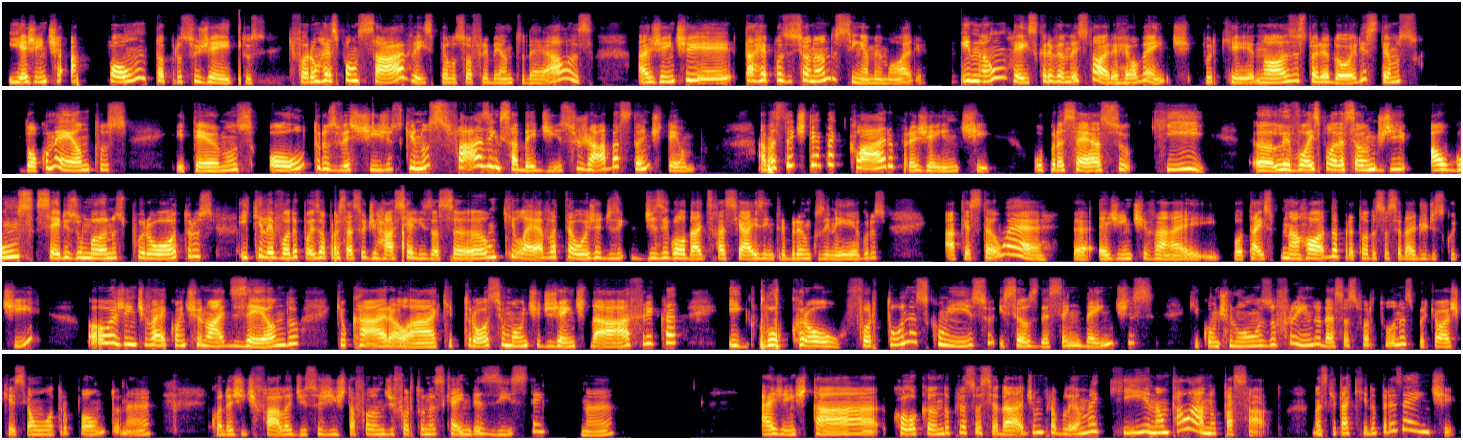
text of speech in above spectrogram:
e a gente aponta para os sujeitos que foram responsáveis pelo sofrimento delas, a gente está reposicionando sim a memória. E não reescrevendo a história realmente, porque nós historiadores temos documentos e temos outros vestígios que nos fazem saber disso já há bastante tempo. Há bastante tempo é claro para gente o processo que levou à exploração de alguns seres humanos por outros e que levou depois ao processo de racialização, que leva até hoje a desigualdades raciais entre brancos e negros. A questão é, é a gente vai botar isso na roda para toda a sociedade discutir ou a gente vai continuar dizendo que o cara lá que trouxe um monte de gente da África e lucrou fortunas com isso e seus descendentes que continuam usufruindo dessas fortunas, porque eu acho que esse é um outro ponto, né? Quando a gente fala disso, a gente está falando de fortunas que ainda existem, né? A gente está colocando para a sociedade um problema que não está lá no passado, mas que está aqui no presente.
